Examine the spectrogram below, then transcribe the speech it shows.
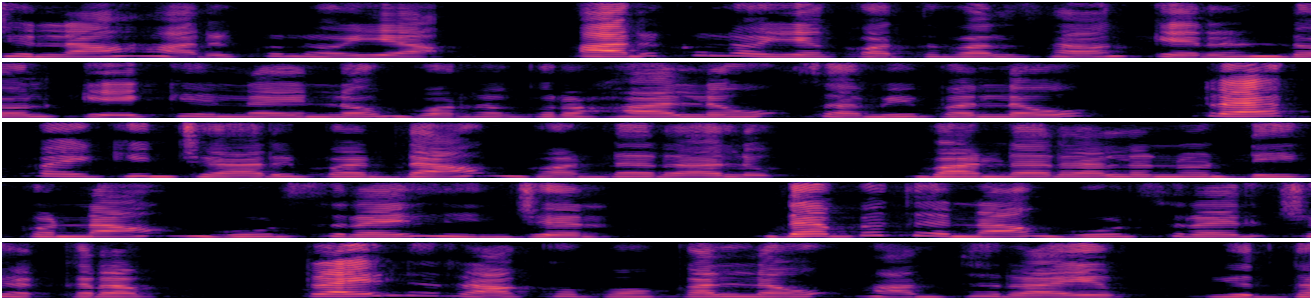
జిల్లా అరకులోయ. అరకులోయ కొత్త వలస కెరండోల్ కేకే లైన్లో బొర్ర గృహాలు సమీపంలో ట్రాక్ పైకి జారిపడ్డ బండరాలు. బండరాలను ఢీకొన్న గూడ్స్ రైల్ ఇంజన్. దెబ్బతిన్న గూడ్స్ రైల్ చక్రం. రైలు రాకపోకల్లో అంతరాయం. యుద్ధ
